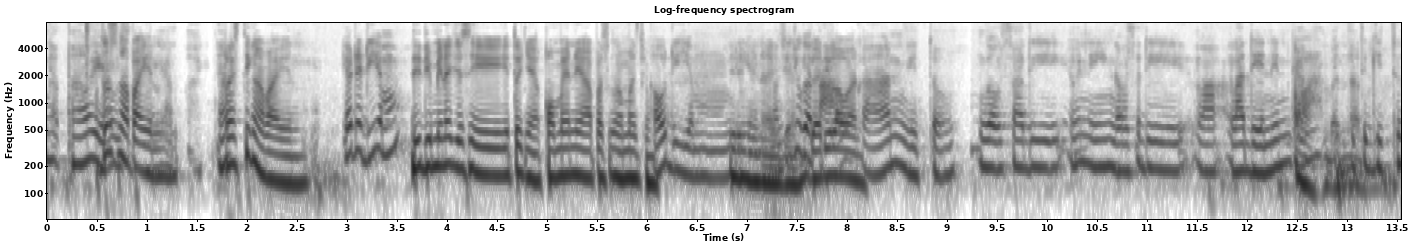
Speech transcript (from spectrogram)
nggak tahu ya. terus ngapain apa. Resti ngapain Ya udah diem. didiemin aja sih itunya komennya apa segala macam Oh diem, Didiemin diem. Nanti aja, juga nggak tahu dilawan. kan gitu. Nggak usah di ini, nggak usah diladenin Wah kan. benar. Gitu-gitu.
